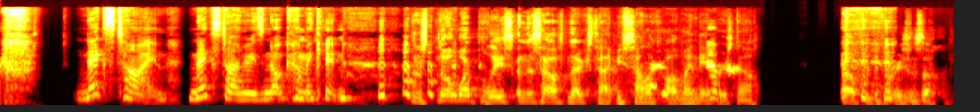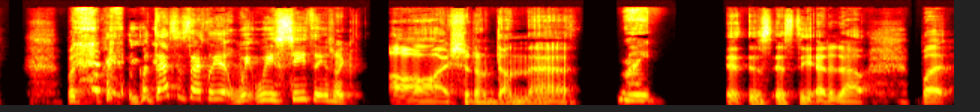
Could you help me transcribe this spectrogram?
next time, next time he's not coming in. There's no more police in this house next time. You sound like all my neighbors now. Oh, for different reasons though. But okay, but that's exactly it. We we see things like, oh, I should have done that. Right. It, it's it's the edit out. But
